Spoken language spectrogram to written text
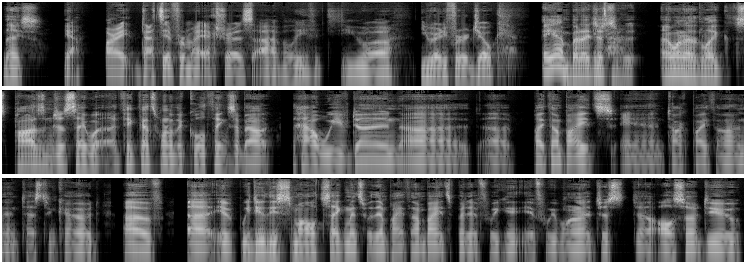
Nice. Yeah. All right, that's it for my extras. I believe you. Uh, you ready for a joke? I am, but I just time. I want to like pause and just say what I think that's one of the cool things about how we've done uh, uh, Python bytes and Talk Python and Test and Code of uh, if we do these small segments within Python bytes, but if we can if we want to just uh, also do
